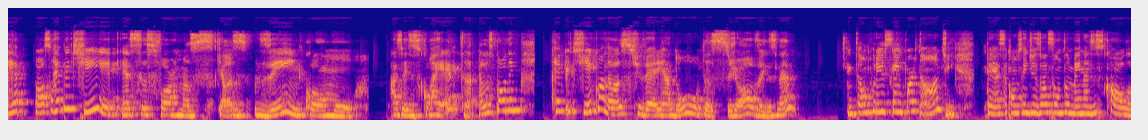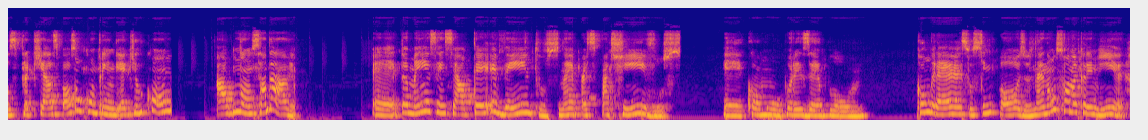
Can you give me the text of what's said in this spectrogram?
re possam repetir essas formas que elas veem como, às vezes, correta, elas podem repetir quando elas estiverem adultas, jovens, né? Então, por isso que é importante ter essa conscientização também nas escolas, para que elas possam compreender aquilo como algo não saudável. É, também é essencial ter eventos né, participativos, é, como, por exemplo, congressos, simpósios, né, não só na academia,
